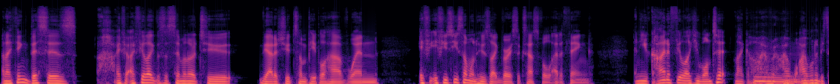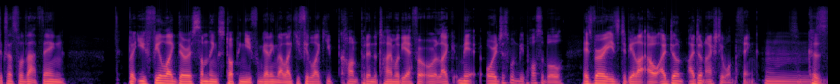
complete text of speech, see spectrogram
And I think this is I, I feel like this is similar to the attitude some people have when if if you see someone who's like very successful at a thing and you kind of feel like you want it like oh I, I, I want to be successful at that thing but you feel like there is something stopping you from getting that like you feel like you can't put in the time or the effort or like or it just wouldn't be possible. It's very easy to be like oh i don't i don't actually want the thing. Because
